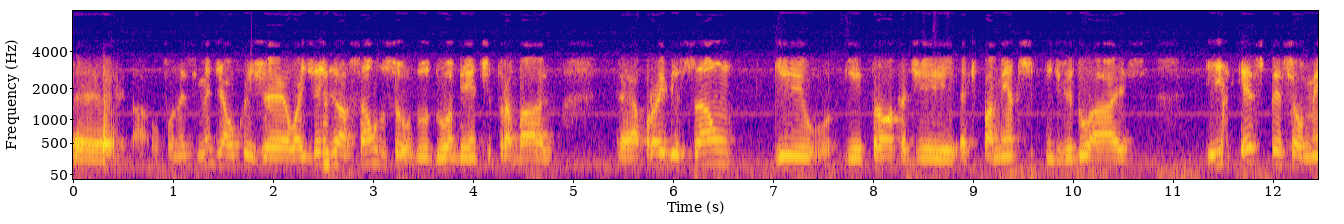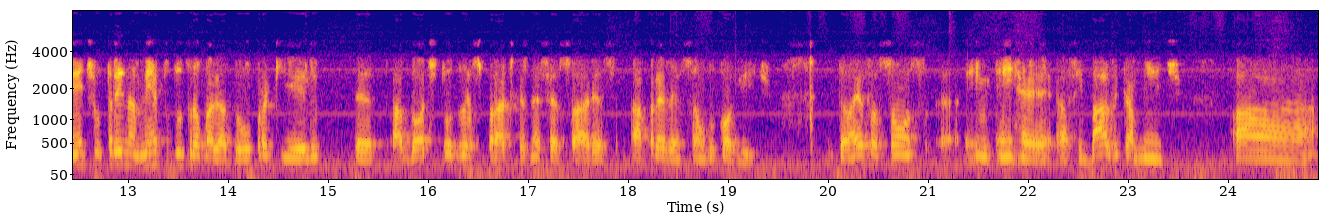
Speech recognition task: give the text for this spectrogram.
é, o fornecimento de álcool em gel, a higienização do, seu, do, do ambiente de trabalho, é, a proibição de, de troca de equipamentos individuais, e especialmente o treinamento do trabalhador para que ele é, adote todas as práticas necessárias à prevenção do Covid. Então essas são, as, é, em, em, assim, basicamente, a,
